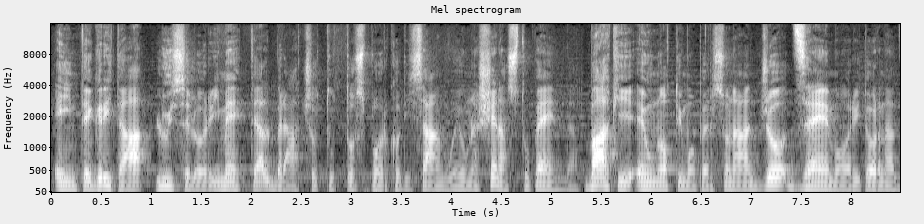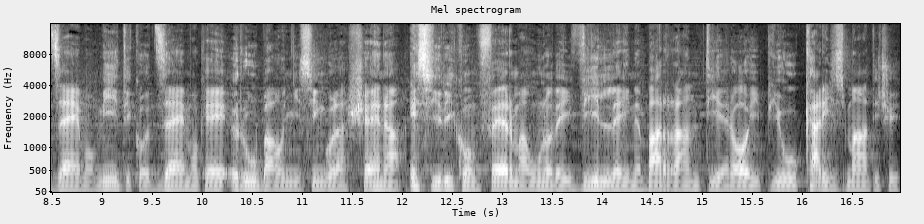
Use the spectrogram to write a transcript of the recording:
e integrità, lui se lo rimette al braccio tutto sporco di sangue, una scena stupenda. Bucky è un ottimo personaggio, Zemo ritorna Zemo, mitico Zemo che ruba ogni singola scena e si riconferma uno dei villain barra antieroi più carismatici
